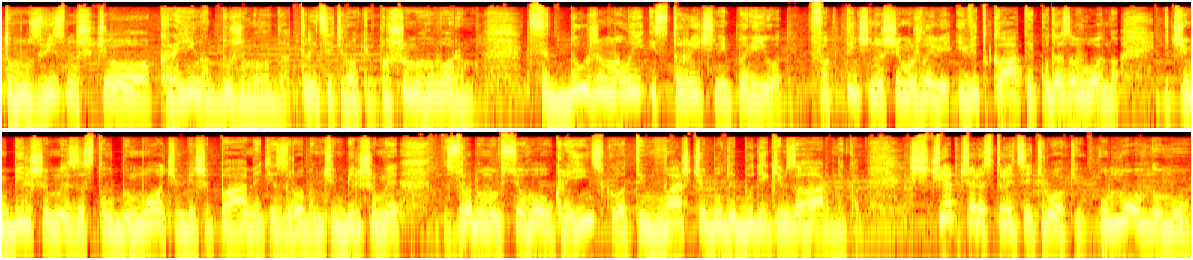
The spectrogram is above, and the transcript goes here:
Тому, звісно, що країна дуже молода, 30 років. Про що ми говоримо? Це дуже малий історичний період. Фактично, ще можливі і відкати, куди завгодно. І чим більше ми застовбимо, чим більше пам'яті зробимо, чим більше ми зробимо всього українського, тим важче буде будь-яким загарбникам. Ще б через 30 років умовному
